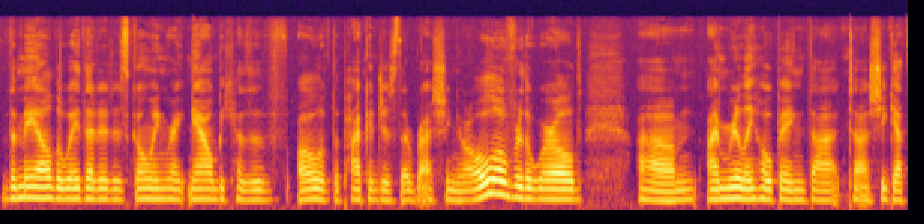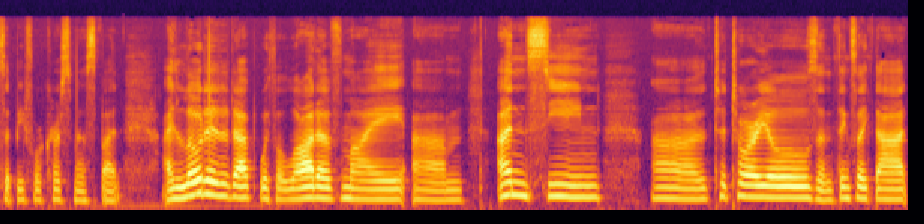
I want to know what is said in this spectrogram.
the mail the way that it is going right now because of all of the packages that are rushing all over the world, um, I'm really hoping that uh, she gets it before Christmas. But I loaded it up with a lot of my um, unseen uh, tutorials and things like that.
